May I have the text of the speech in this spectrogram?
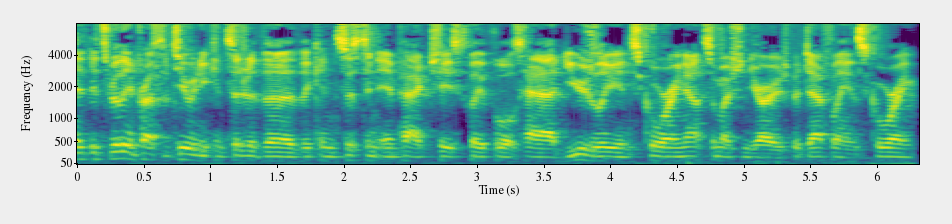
It's really impressive too when you consider the the consistent impact Chase Claypool has had, usually in scoring, not so much in yardage, but definitely in scoring.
